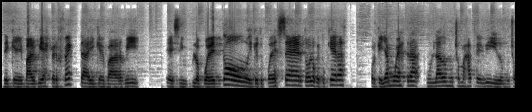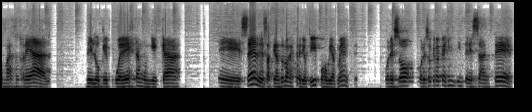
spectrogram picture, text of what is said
de que Barbie es perfecta y que Barbie si lo puede todo y que tú puedes ser todo lo que tú quieras, porque ella muestra un lado mucho más atrevido, mucho más real de lo que puede esta muñeca eh, ser, desafiando los estereotipos, obviamente. Por eso, por eso creo que es interesante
